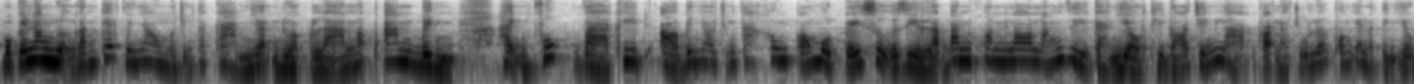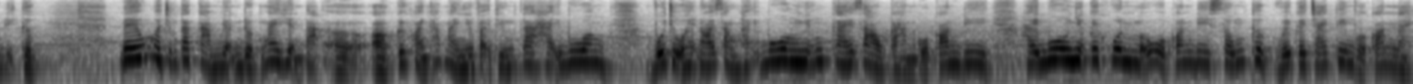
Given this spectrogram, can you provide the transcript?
một cái năng lượng gắn kết với nhau mà chúng ta cảm nhận được là nó an bình, hạnh phúc và khi ở bên nhau chúng ta không có một cái sự gì là băn khoăn, lo lắng gì cả nhiều thì đó chính là, gọi là, chú lớp, có nghĩa là tình yêu đích thực nếu mà chúng ta cảm nhận được ngay hiện tại ở ở cái khoảnh khắc này như vậy thì chúng ta hãy buông. Vũ trụ hãy nói rằng hãy buông những cái rào cản của con đi. Hãy buông những cái khuôn mẫu của con đi sống thực với cái trái tim của con này.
